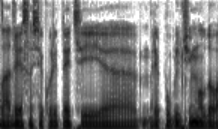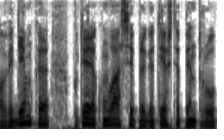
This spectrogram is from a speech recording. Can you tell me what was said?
la adresa securității uh, Republicii Moldova. Vedem că puterea cumva se pregătește pentru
